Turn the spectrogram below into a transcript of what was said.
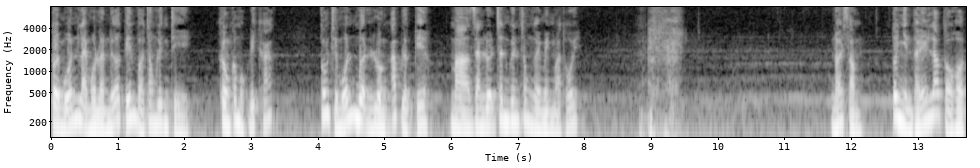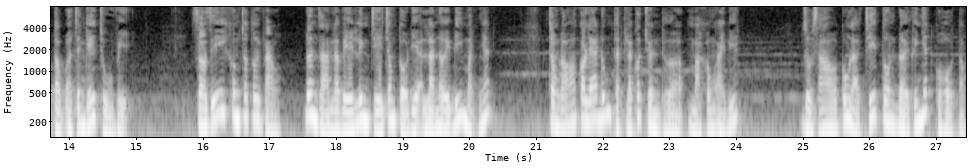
Tôi muốn lại một lần nữa tiến vào trong linh trì Không có mục đích khác. Cũng chỉ muốn mượn luồng áp lực kia Mà rèn luyện chân nguyên trong người mình mà thôi. Nói xong, Tôi nhìn thấy lão tổ hồ tộc ở trên ghế chủ vị. Sở dĩ không cho tôi vào, Đơn giản là vì linh trì trong tổ địa là nơi bí mật nhất. Trong đó có lẽ đúng thật là có truyền thừa mà không ai biết. Dù sao cũng là trí tôn đời thứ nhất của hồ tộc.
